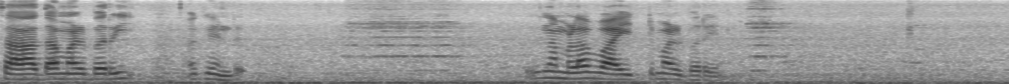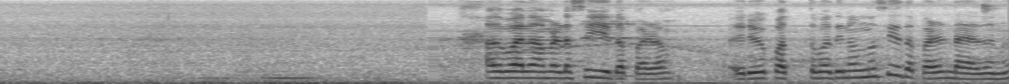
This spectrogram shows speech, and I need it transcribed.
സാദാ മൾബറി ഒക്കെ ഉണ്ട്. ഇത് നമ്മളെ വൈറ്റ് മൾബറി. അതുപോലെ നമ്മളുടെ സീതപ്പഴം. ഒരു പത്ത് പതിനൊന്ന് സീതപ്പഴം ഉണ്ടായതാണ്.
